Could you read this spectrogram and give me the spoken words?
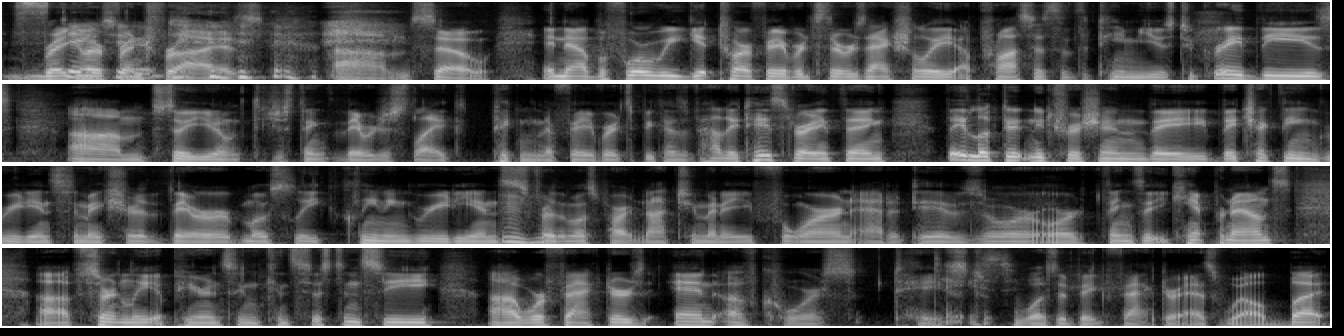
regular French fries. Um, so, and now before we get to our favorites, there was actually a process that the team used to grade these. Um, so you don't just think that they were just like picking their favorites because of how they tasted or anything. They looked at nutrition. They they checked the ingredients to make sure that they were mostly clean ingredients mm-hmm. for the most part, not too many foreign additives or or things that you can't pronounce. Uh, certainly, appearance and consistency uh, were factors, and of course, taste, taste, was a big factor as well. But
